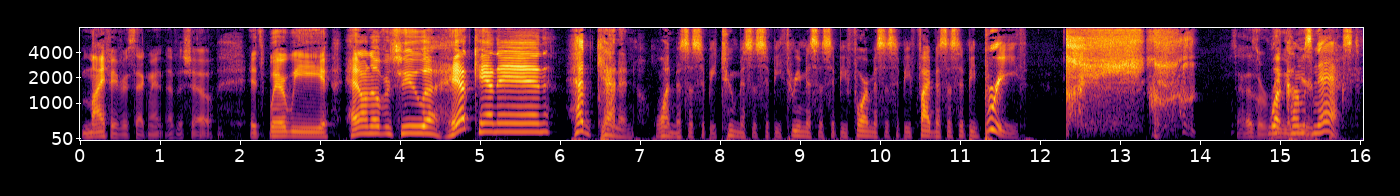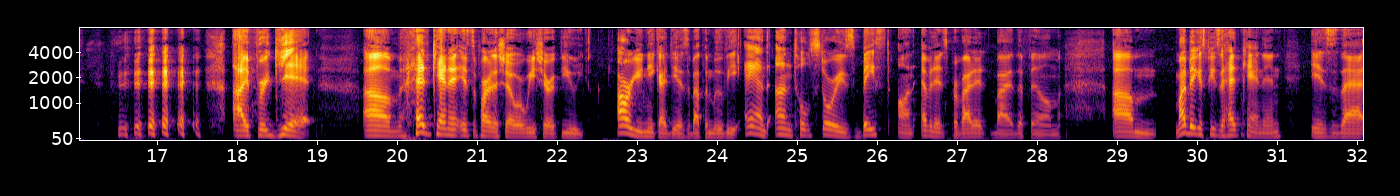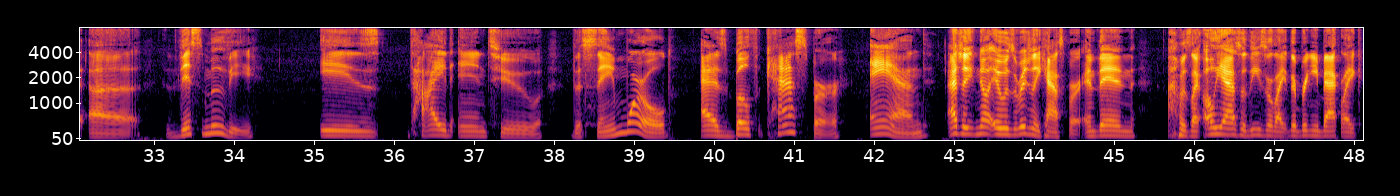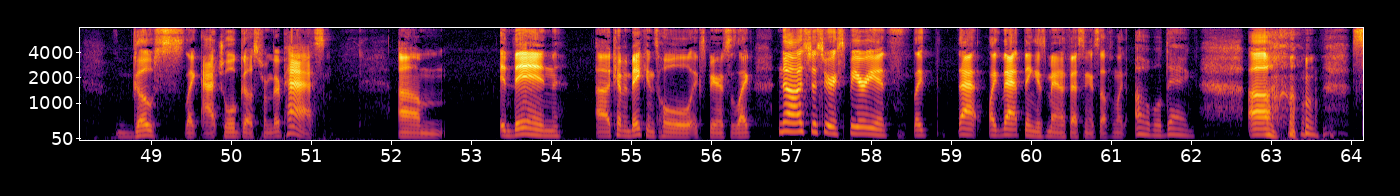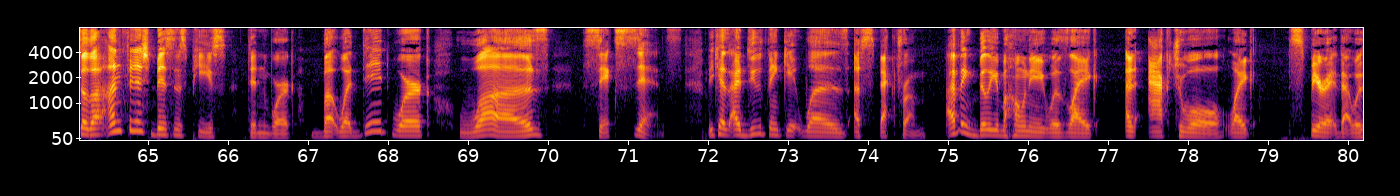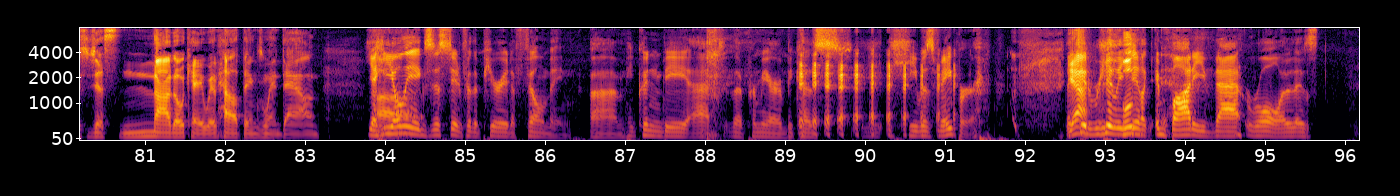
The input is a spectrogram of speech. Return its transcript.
my favorite segment of the show it's where we head on over to uh, headcanon Head canon. One Mississippi, two Mississippi, three Mississippi, four Mississippi, five Mississippi. Breathe. so a What comes weird- next? I forget. Um, Headcanon is the part of the show where we share with you our unique ideas about the movie and untold stories based on evidence provided by the film. Um, my biggest piece of headcanon is that uh, this movie is tied into the same world as both Casper and actually no, it was originally Casper, and then I was like, oh yeah, so these are like they're bringing back like ghosts, like actual ghosts from their past. Um, and then uh, Kevin Bacon's whole experience was like, no, it's just your experience, like that, like that thing is manifesting itself. I'm like, oh well, dang. Um, so the unfinished business piece didn't work, but what did work was Sixth Sense because I do think it was a spectrum. I think Billy Mahoney was like an actual like spirit that was just not okay with how things went down. Yeah, he only existed for the period of filming. Um, he couldn't be at the premiere because he, he was vapor. The Yeah. kid really Well- did like embody that role. It was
